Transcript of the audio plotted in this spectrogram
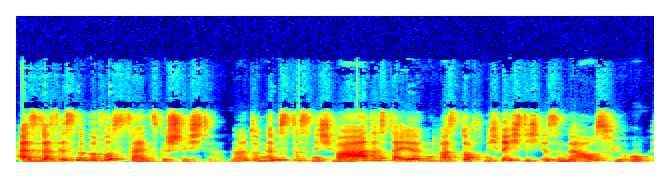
Also das ist eine Bewusstseinsgeschichte. Ne? Du nimmst es nicht wahr, dass da irgendwas doch nicht richtig ist in der Ausführung.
